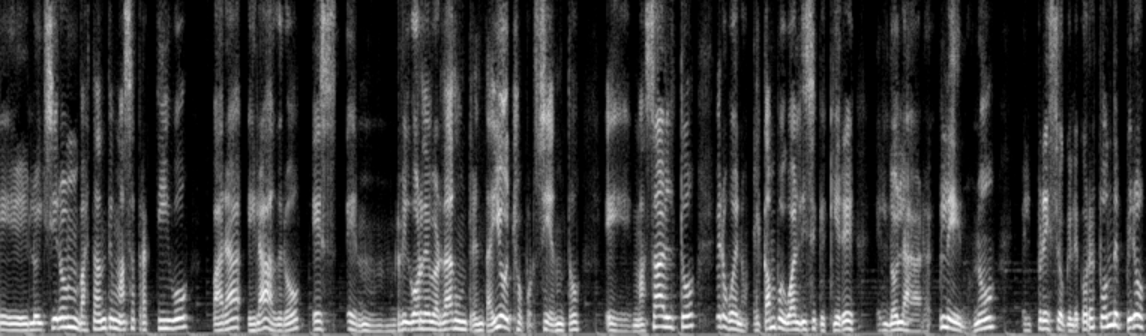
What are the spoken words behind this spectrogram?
eh, lo hicieron bastante más atractivo para el agro. Es en rigor de verdad un 38%. Eh, más alto, pero bueno, el campo igual dice que quiere el dólar pleno, ¿no? El precio que le corresponde, pero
